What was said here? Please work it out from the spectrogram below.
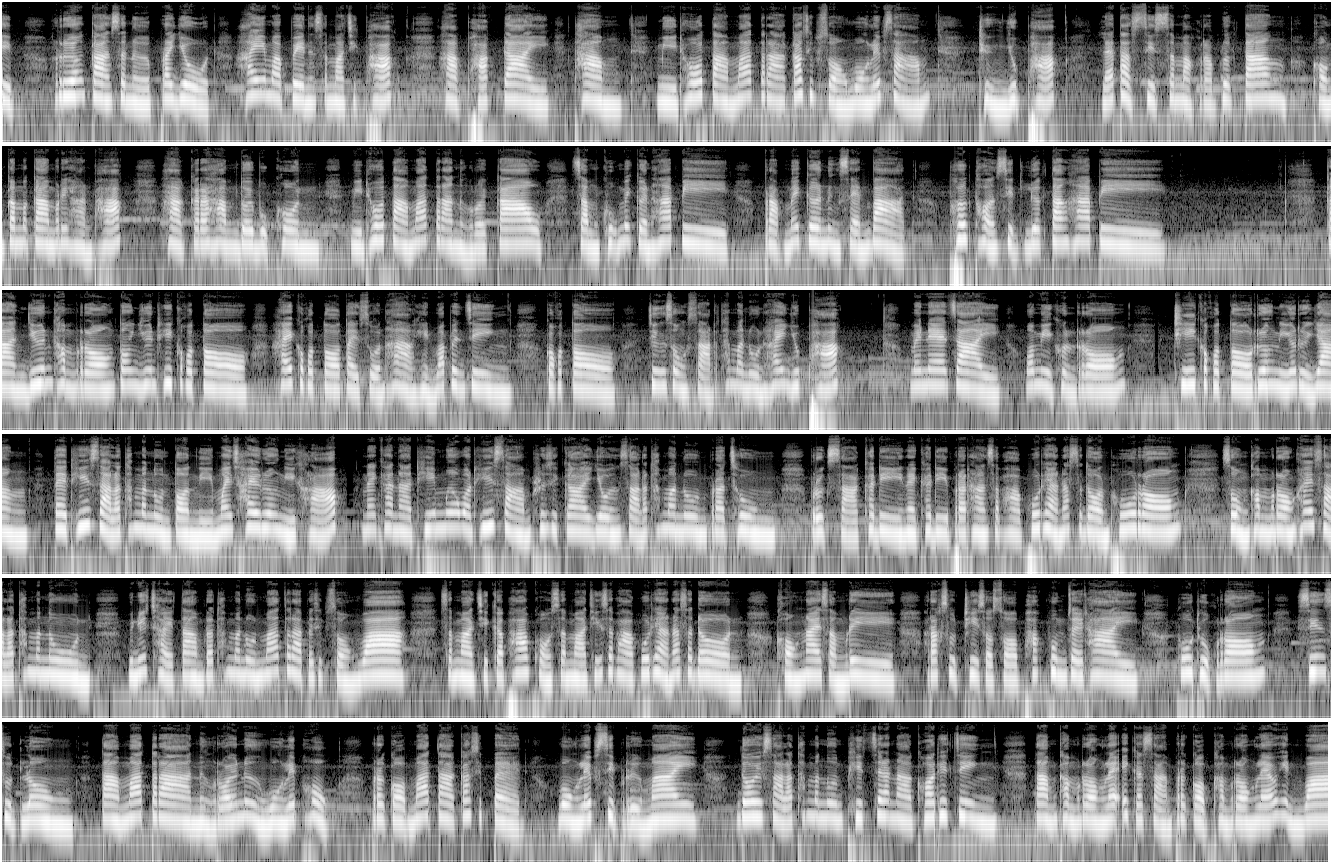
30 เรื่องการเสนอประโยชน์ให้มาเป็นสมาชิกพัก หากพักใดทำมีโทษตามมาตรา 92 วงเล็บ 3 ถึงยุบพัก และตัดสิทธิ์สมัครรับเลือกตั้งของกรรมการบริหารพัก หากกระทำโดยบุคคล มีโทษตามมาตรา 109จำคุกไม่เกิน 5 ปี ปรับไม่เกิน 1 0 0 0 0 0บาท เพิกถอนสิทธิ์เลือกตั้ง 5 ปี การยื่นคำร้องต้องยื่นที่กกต ให้กกตไต่สวนหากเห็นว่าเป็นจริง กกต จึงส่งสารรัฐธรรมนูญให้ยุบพัก ไม่แน่ใจว่ามีคนร้องที่กกตเรื่องนี้หรือยัง แต่ที่สารรัฐธรรมนูญตอนนี้ไม่ใช่เรื่องนี้ครับ ในขณะที่เมื่อวันที่ 3 พฤศจิกายนสารรัฐธรรมนูญประชุม ปรึกษาคดีในคดีประธานสภาผู้แทนราษฎรผู้ร้อง ส่งคำร้องให้สารรัฐธรรมนูญ วินิจฉัยตามรัฐธรรมนูญมาตรา 82 ว่า สมาชิกภาพของสมาชิกสภาผู้แทนราษฎร ของนายสำรี รักสุทธีสสพักภูมิใจไทย ผู้ถูกร้อง สิ้นสุดลง ตามมาตรา 101 วงเล็บ 6 ประกอบมาตรา 98 วงเล็บ10หรือไม่ โดยสารรัฐธรรมนูญพิจารณาข้อที่จริง ตามคำร้องและเอกสารประกอบคำร้องแล้วเห็นว่า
